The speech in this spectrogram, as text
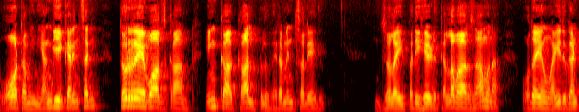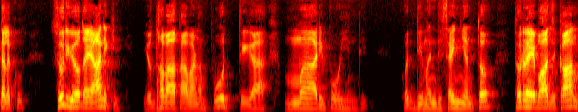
ఓటమిని అంగీకరించని తొర్రేవాజ్ ఖాన్ ఇంకా కాల్పులు విరమించలేదు. జులై పదిహేడు తెల్లవారుజామున ఉదయం ఐదు గంటలకు సూర్యోదయానికి యుద్ధ వాతావరణం పూర్తిగా మారిపోయింది. కొద్దిమంది సైన్యంతో తుర్రేబాజ్ ఖాన్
